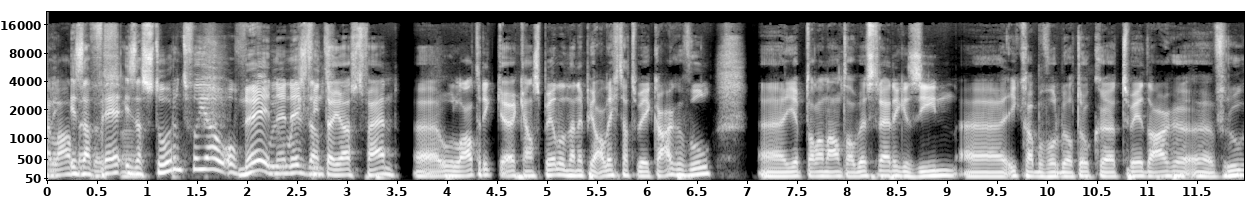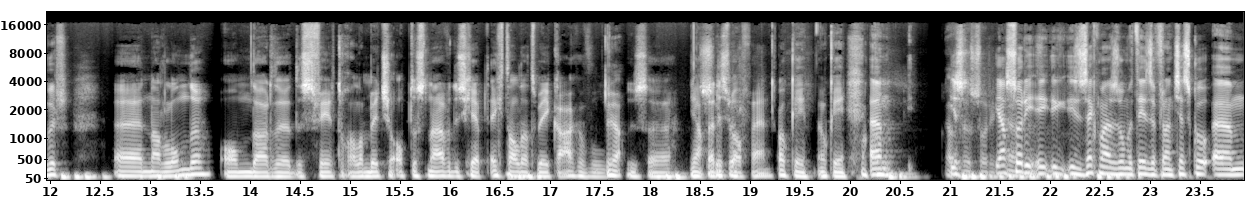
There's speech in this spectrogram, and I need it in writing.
toernooi. laat, Is hè. dat, vrij, is, eh, is dat storend voor jou? Of Nee, hoe- nee, hoe nee ik vind dat juist fijn. Eh, hoe later ik kan spelen, dan heb je al echt dat WK-gevoel. Eh, je hebt al een aantal wedstrijden gezien. Eh, ik ga bijvoorbeeld ook twee dagen eh, vroeger eh, naar Londen, om daar de, de sfeer toch al een beetje op te snuiven. Dus je hebt echt al dat WK-gevoel. Ja. Dus eh, Ja, dat is wel fijn. Oké, oké. Ehm, Ja, sorry. Ja, zeg maar zo meteen, Francesco. Ehm,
